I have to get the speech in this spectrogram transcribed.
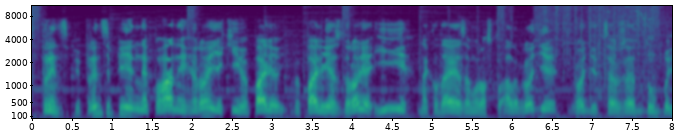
В принципі, в принципі, непоганий герой, який випалює, випалює здоров'я і накладає заморозку. Але вроді, вроді це вже дубль.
